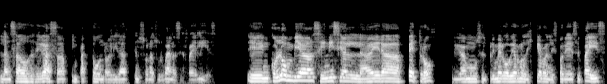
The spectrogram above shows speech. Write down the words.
lanzados desde Gaza impactó en realidad en zonas urbanas israelíes. En Colombia se inicia la era Petro, digamos el primer gobierno de izquierda en la historia de ese país.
